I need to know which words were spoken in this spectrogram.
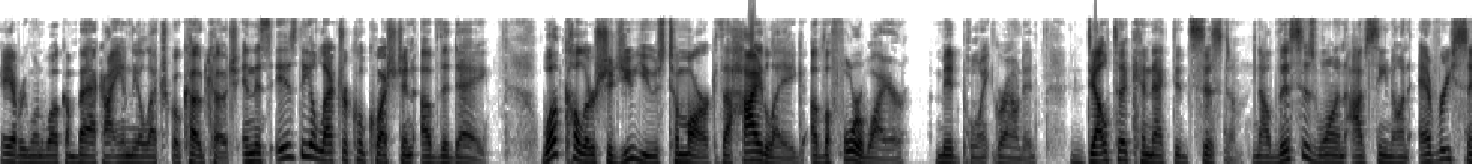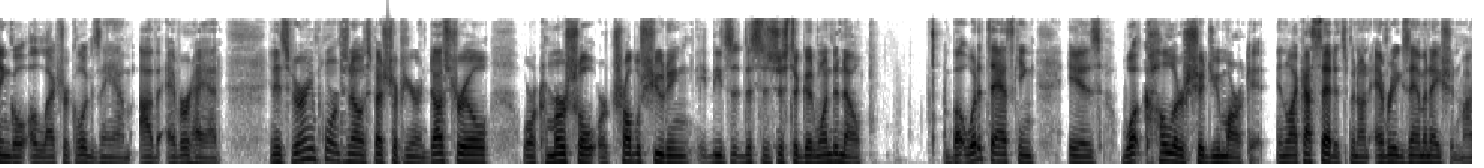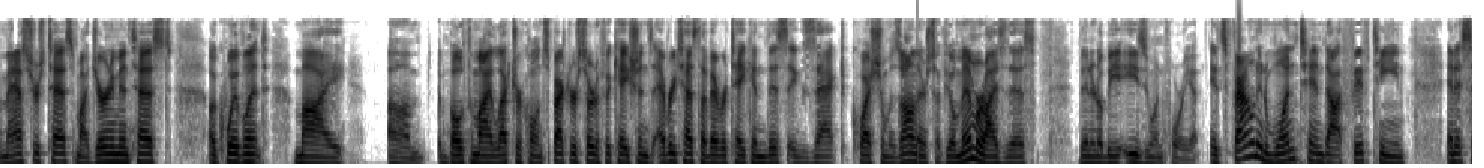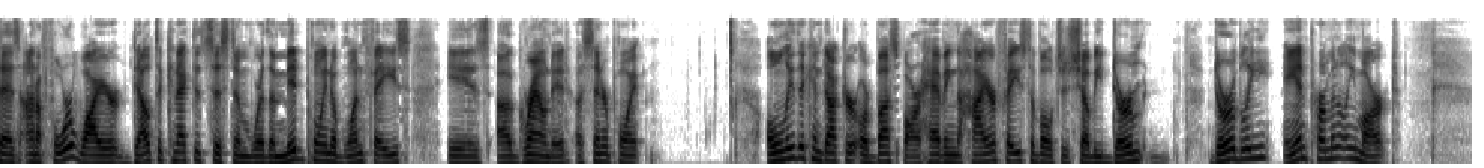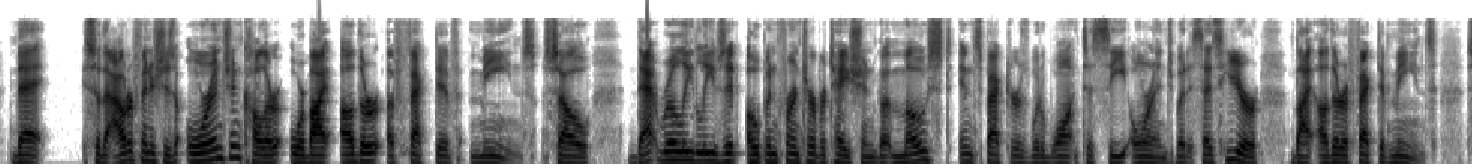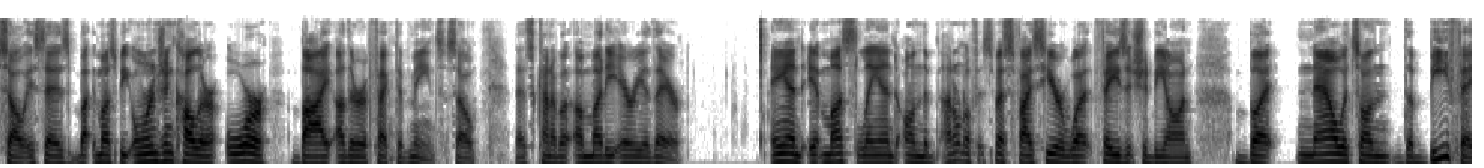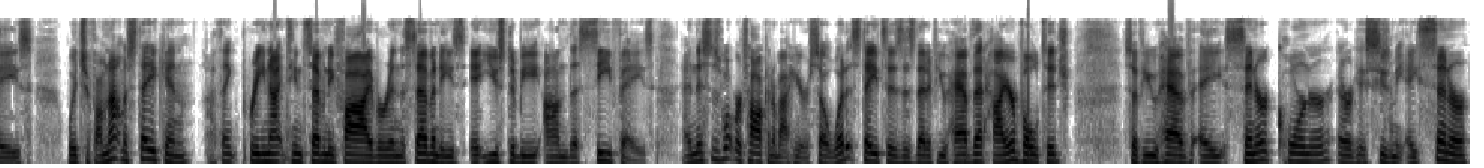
Hey everyone, welcome back. I am the Electrical Code Coach, and this is the electrical question of the day. What color should you use to mark the high leg of a four wire, midpoint grounded, delta connected system? Now, this is one I've seen on every single electrical exam I've ever had, and it's very important to know, especially if you're industrial or commercial or troubleshooting. This is just a good one to know. But what it's asking is what color should you mark it? And like I said, it's been on every examination. My master's test, my journeyman test equivalent, my um, both of my electrical inspector certifications, every test I've ever taken, this exact question was on there. So if you'll memorize this, then it'll be an easy one for you. It's found in 110.15 and it says on a four wire delta connected system where the midpoint of one phase is uh, grounded, a center point only the conductor or bus bar having the higher phase to voltage shall be dur- durably and permanently marked that so the outer finish is orange in color or by other effective means. So that really leaves it open for interpretation, but most inspectors would want to see orange, but it says here by other effective means. So it says it must be orange in color or by other effective means. So that's kind of a, a muddy area there and it must land on the I don't know if it specifies here what phase it should be on, but now it's on the B phase, which if I'm not mistaken, I think pre 1975 or in the 70s, it used to be on the C phase. And this is what we're talking about here. So what it states is, is that if you have that higher voltage, so if you have a center corner, or excuse me, a center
